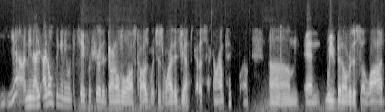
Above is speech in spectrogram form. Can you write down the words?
yeah, I mean, I, I don't think anyone could say for sure that Darnold's a lost cause, which is why the Jets got a second round pick for him. Um, and we've been over this a lot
